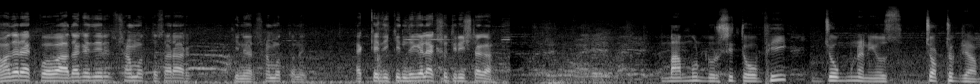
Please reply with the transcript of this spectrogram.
আমাদের এক পাবা আধা কেজির সামর্থ্য ছাড়া আর কেনার সামর্থ্য নেই। এক কেজি কিনতে গেলে একশো তিরিশ টাকা। মামুন নুরশিদ তৌফি যমুনা নিউজ চট্টগ্রাম।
